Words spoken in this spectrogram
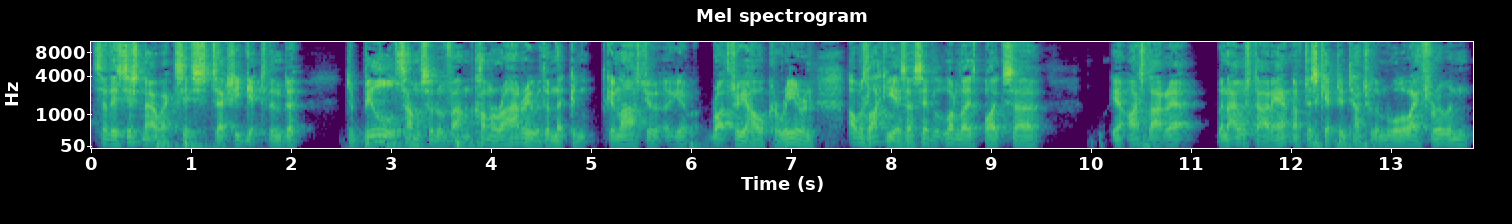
So there's just no access to actually get to them to to build some sort of um, camaraderie with them that can can last you, you know, right through your whole career. And I was lucky, as I said, a lot of those blokes. Uh, you know, I started out when they were starting out, and I've just kept in touch with them all the way through. And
